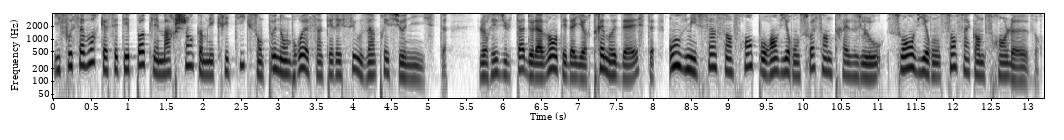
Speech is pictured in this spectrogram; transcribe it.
Il faut savoir qu'à cette époque, les marchands comme les critiques sont peu nombreux à s'intéresser aux impressionnistes. Le résultat de la vente est d'ailleurs très modeste, 11 500 francs pour environ 73 lots, soit environ 150 francs l'œuvre.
